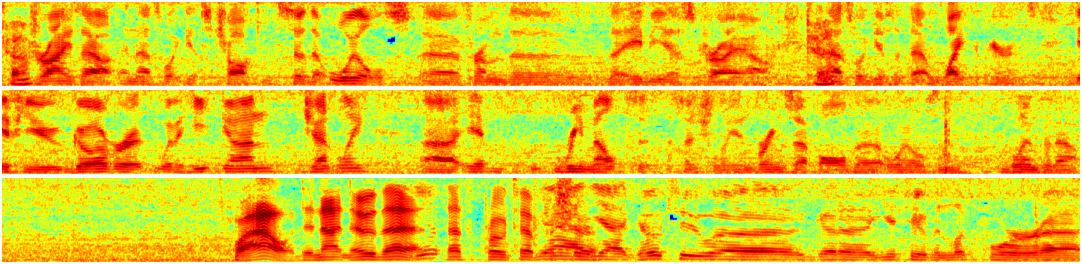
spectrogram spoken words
Okay. dries out, and that's what gets chalky. So the oils uh, from the, the ABS dry out, Okay. and that's what gives it that white appearance. If you go over it with a heat gun gently, uh, it remelts it essentially and brings up all the oils and blends it out. Wow, did not know that. Yep. That's a pro tip Yeah, for sure. yeah. Go to uh, go to YouTube and look for uh,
